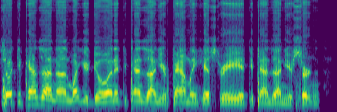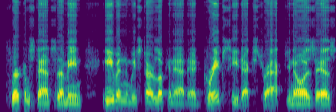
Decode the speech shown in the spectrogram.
So it depends on, on what you're doing. It depends on your family history. It depends on your certain circumstances. I mean, even we start looking at, at grapeseed extract, you know, as, as,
